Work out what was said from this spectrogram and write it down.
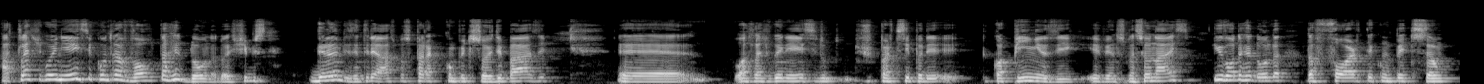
Atlético Goianiense contra Volta Redonda, dois times grandes, entre aspas, para competições de base. É, o Atlético Goianiense participa de copinhas e eventos nacionais e o Volta Redonda da forte competição,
